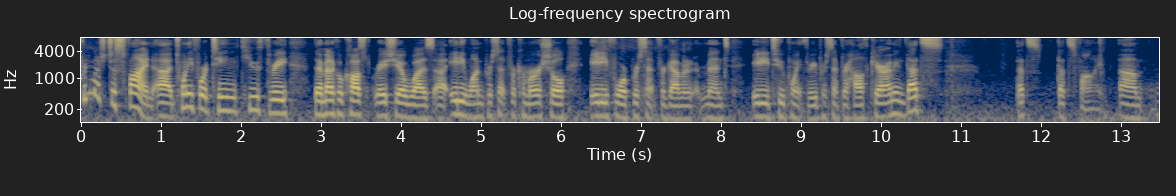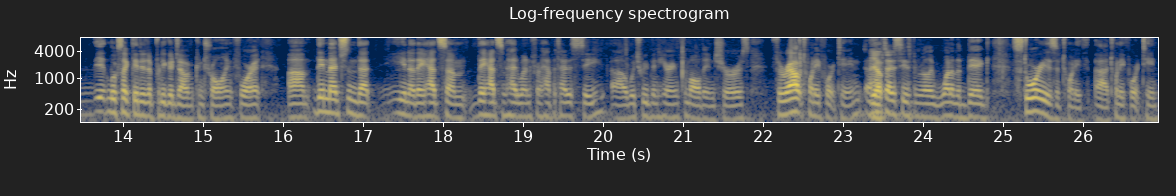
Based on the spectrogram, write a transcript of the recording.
pretty much just fine. Uh, 2014 Q3, their medical cost ratio was uh, 81% for commercial, 84% for government, 82.3% for healthcare. I mean, that's that's that's fine. Um, it looks like they did a pretty good job of controlling for it. Um, they mentioned that you know they had some they had some headwind from hepatitis C, uh, which we've been hearing from all the insurers throughout 2014. Uh, yep. Hepatitis C has been really one of the big stories of 20, uh, 2014.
